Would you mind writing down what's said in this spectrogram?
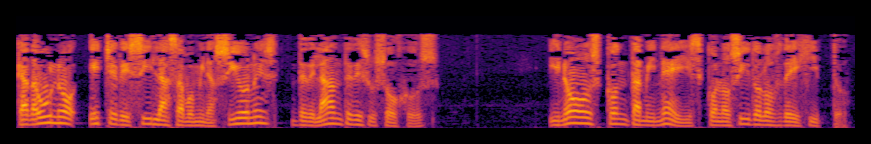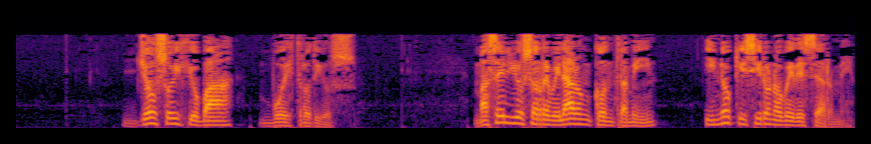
Cada uno eche de sí las abominaciones de delante de sus ojos, y no os contaminéis con los ídolos de Egipto. Yo soy Jehová vuestro Dios. Mas ellos se rebelaron contra mí, y no quisieron obedecerme.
